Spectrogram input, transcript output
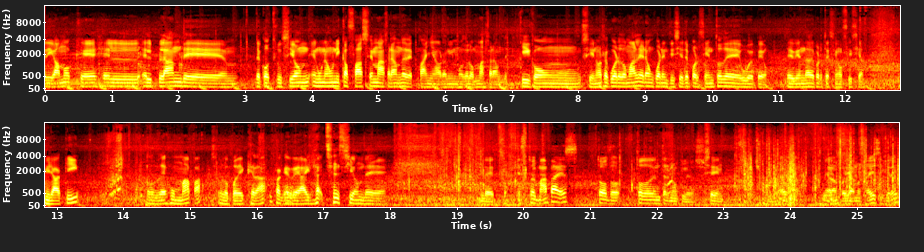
digamos que es el, el plan de, de construcción en una única fase más grande de España ahora mismo, de los más grandes. Y con, si no recuerdo mal, era un 47% de VPO, de vivienda de protección oficial. Mira, aquí os dejo un mapa, se lo podéis quedar para que veáis la extensión de, de esto. Esto el mapa es todo, todo de entre núcleos. Sí. Ya lo apoyamos ahí si queréis.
